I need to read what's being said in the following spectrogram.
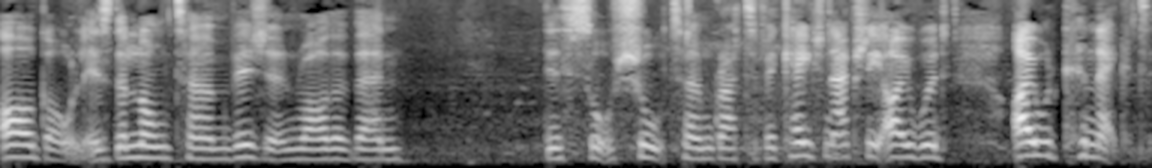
our goal is, the long term vision rather than this sort of short term gratification. Actually, I would I would connect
